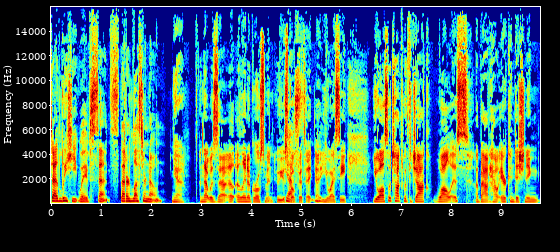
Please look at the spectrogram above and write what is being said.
deadly heat waves since that are lesser known. Yeah, and that was uh, Elena Grossman who you yes. spoke with at, at mm-hmm. UIC. You also talked with Jacques Wallace about how air conditioning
